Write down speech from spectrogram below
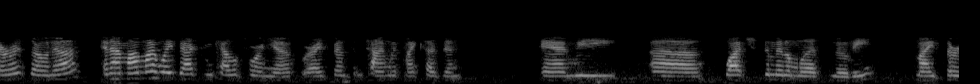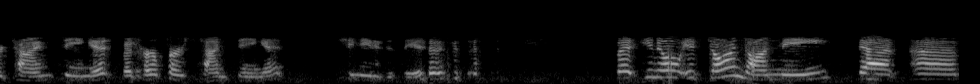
Arizona, and I'm on my way back from California, where I spent some time with my cousin, and we uh, watched the Minimalist movie. My third time seeing it, but her first time seeing it. She needed to see it. but you know, it dawned on me that um,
